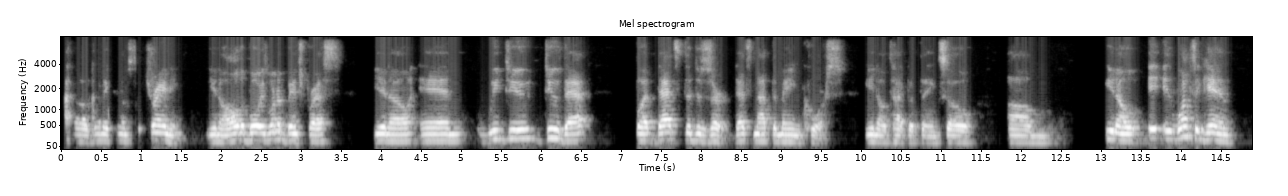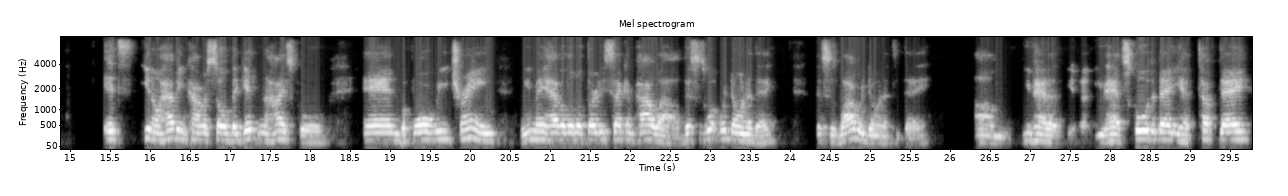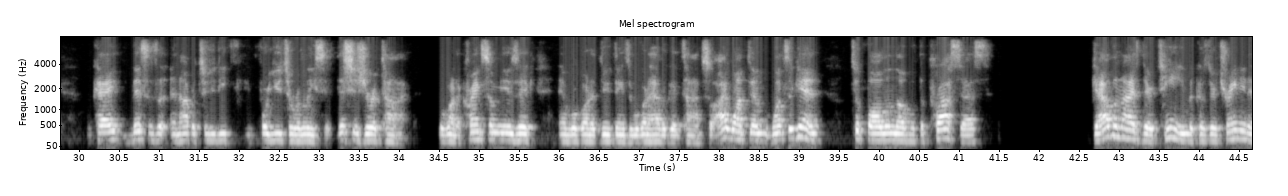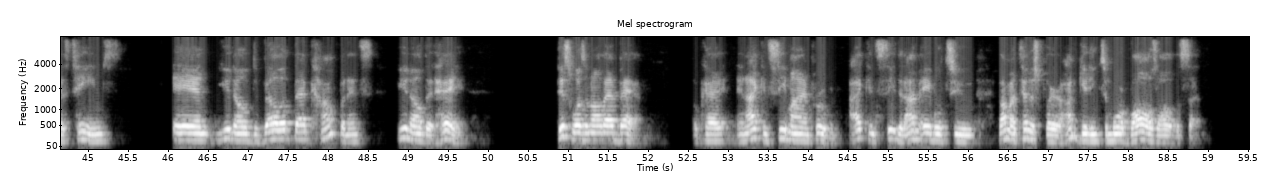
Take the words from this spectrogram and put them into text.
uh, when it comes to training. You know, all the boys want to bench press, you know, and we do do that, but that's the dessert. That's not the main course, you know, type of thing. So, um, you know, it, it once again, it's you know having conversations. So they get into high school, And before we train, we may have a little 30 second powwow. This is what we're doing today. This is why we're doing it today. Um, you've had a you had school today. You had a tough day. Okay, this is a, an opportunity for you to release it. This is your time. We're going to crank some music and we're going to do things and we're going to have a good time. So I want them once again to fall in love with the process, galvanize their team because they're training as teams, and you know develop that confidence. You know that hey, this wasn't all that bad okay? And i can see my improvement. I can see that i'm able to if i'm a tennis player i'm getting to more balls all of a sudden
